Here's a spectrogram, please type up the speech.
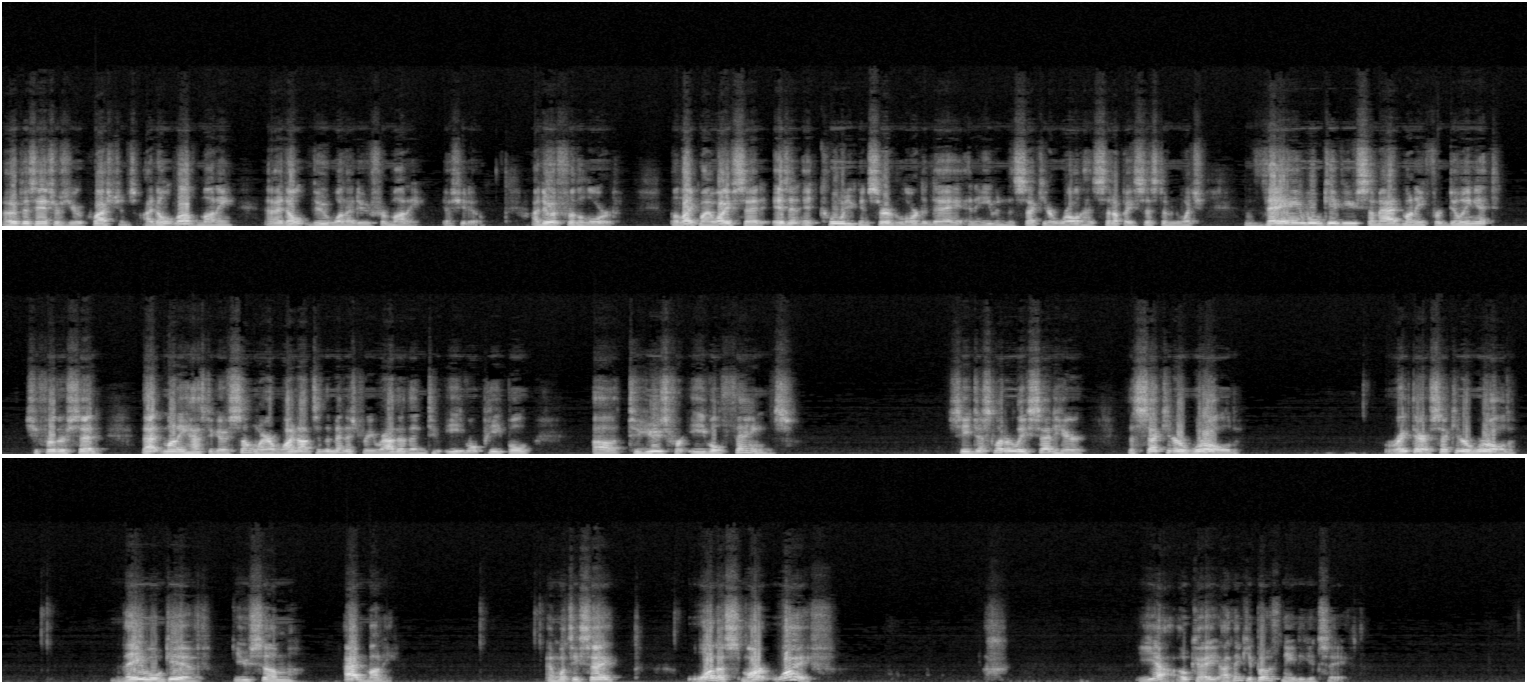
I hope this answers your questions. I don't love money and I don't do what I do for money. Yes, you do. I do it for the Lord. But like my wife said, isn't it cool you can serve the Lord today and even the secular world has set up a system in which they will give you some ad money for doing it? She further said, that money has to go somewhere. Why not to the ministry rather than to evil people uh, to use for evil things? She just literally said here, the secular world, right there, secular world, they will give you some ad money. And what's he say? What a smart wife. yeah, okay, I think you both need to get saved.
